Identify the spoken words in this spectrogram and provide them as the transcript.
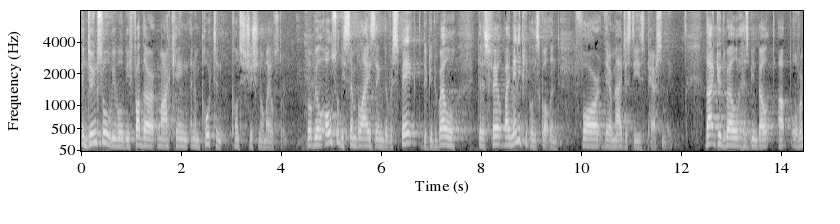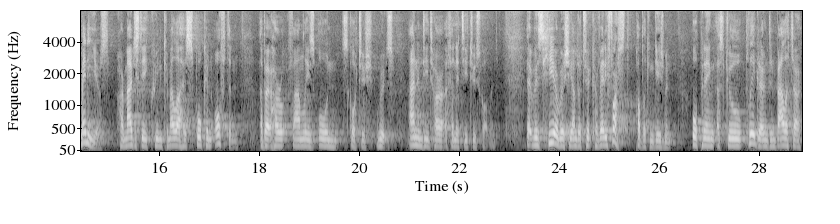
In doing so, we will be further marking an important constitutional milestone. But we'll also be symbolising the respect, the goodwill that is felt by many people in Scotland for their Majesties personally. That goodwill has been built up over many years. Her Majesty Queen Camilla has spoken often about her family's own Scottish roots and indeed her affinity to Scotland. It was here where she undertook her very first public engagement, opening a school playground in Ballater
